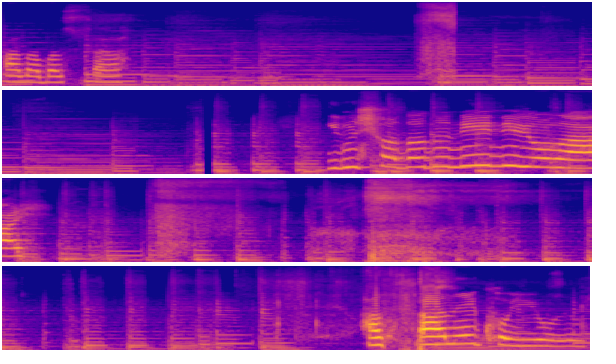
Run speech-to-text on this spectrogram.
arabası. İniş alanına iniyorlar. Hastaneye koyuyoruz.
